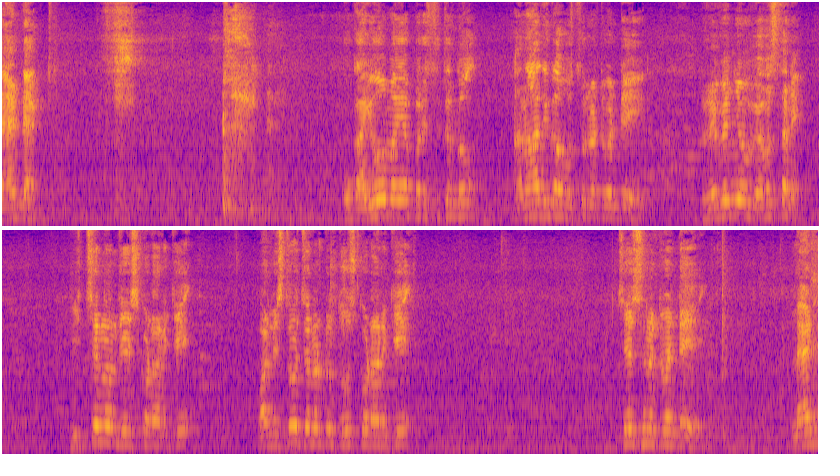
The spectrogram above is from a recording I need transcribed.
ల్యాండ్ యాక్ట్. ఒక అయోమయ పరిస్థితుల్లో అనాదిగా వస్తున్నటువంటి రెవెన్యూ వ్యవస్థని విచ్ఛిన్నం చేసుకోవడానికి వాళ్ళు ఇష్టం వచ్చినట్టు దూసుకోవడానికి చేసినటువంటి ల్యాండ్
